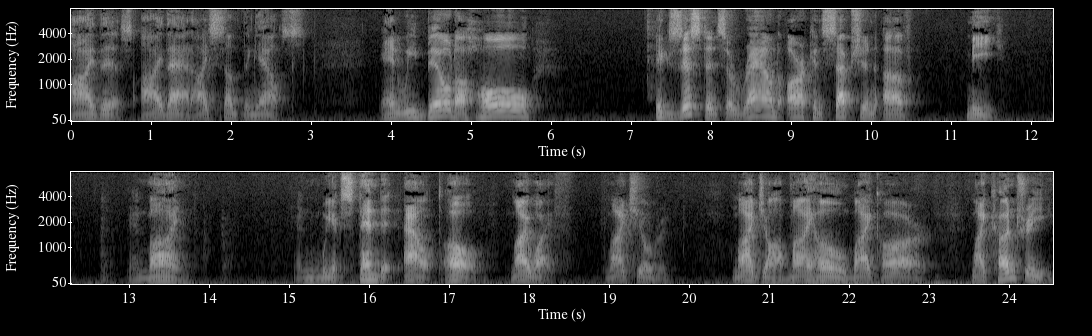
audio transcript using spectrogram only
I this, I that, I something else. And we build a whole existence around our conception of me and mine. And we extend it out. Oh, my wife, my children, my job, my home, my car, my country.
